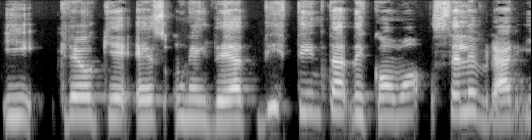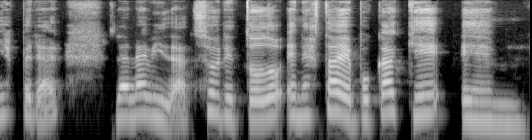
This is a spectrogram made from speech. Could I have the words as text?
y creo que es una idea distinta de cómo celebrar y esperar la Navidad, sobre todo en esta época que... Em,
